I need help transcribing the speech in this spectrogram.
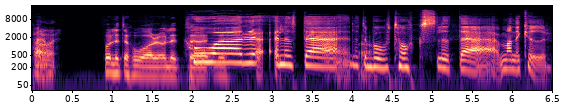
per Ja. år. på lite hår och lite... Hår, lite, lite botox, lite manikyr.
